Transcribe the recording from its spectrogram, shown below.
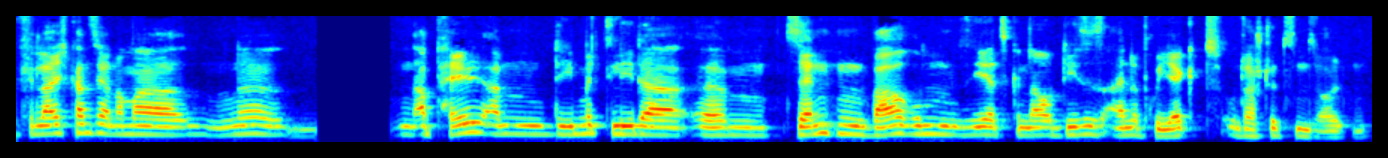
vielleicht kannst du ja nochmal ne, einen Appell an die Mitglieder ähm, senden, warum sie jetzt genau dieses eine Projekt unterstützen sollten.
